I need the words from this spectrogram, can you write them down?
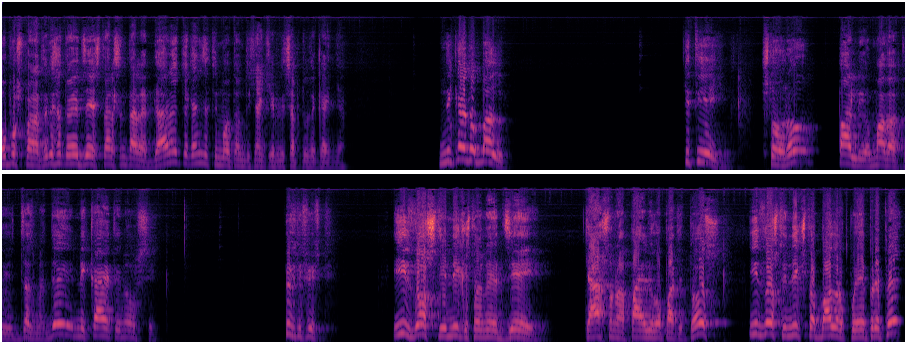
Όπως παρατηρήσατε, ο AJ Styles είναι ταλεντάρα και κανείς δεν θυμόταν ότι είχε να κερδίσει από το 19. Νικάει τον Μπάλλορ. Και τι έγινε. Στο ρο, πάλι η ομάδα της Judgment Day νικάει την OC. 50-50. Ή δώσει τη νίκη στον AJ και άστο να πάει λίγο πατητός, ή δώσει τη νίκη στον Μπάλλορ που έπρεπε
